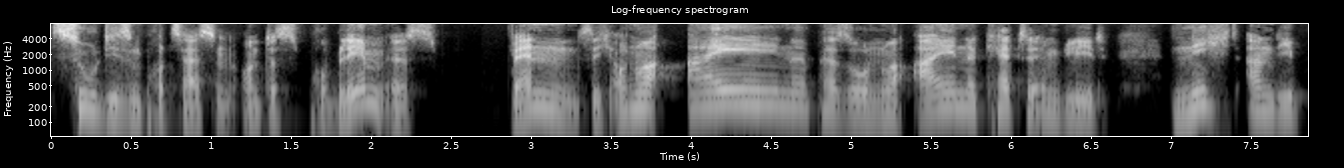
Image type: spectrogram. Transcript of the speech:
zu diesen Prozessen. Und das Problem ist, wenn sich auch nur eine Person, nur eine Kette im Glied nicht an die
